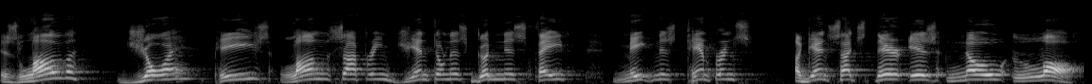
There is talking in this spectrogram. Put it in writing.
is love, joy, peace, long suffering, gentleness, goodness, faith, meekness, temperance. Against such there is no law.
